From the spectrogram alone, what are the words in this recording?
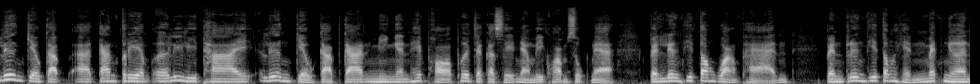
เรื่องเกี่ยวกับการเตรียม Early Retire เรื่องเกี่ยวกับการมีเงินให้พอเพื่อจะเกษียณอย่างมีความสุขเนี่ยเป็นเรื่องที่ต้องวางแผน เป็นเรื่องที่ต้องเห็นเม็ดเงิน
